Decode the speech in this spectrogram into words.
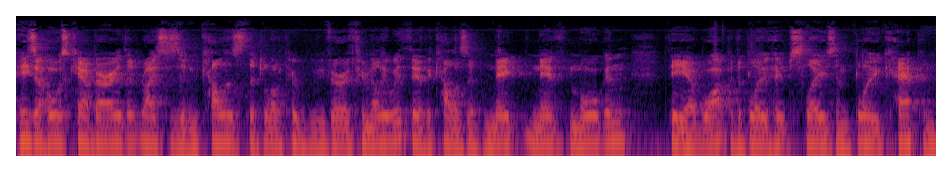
he's a horse cow barrier that races in colours that a lot of people will be very familiar with. They're the colours of Nev, Nev Morgan, the uh, white with the blue hoop sleeves and blue cap. And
